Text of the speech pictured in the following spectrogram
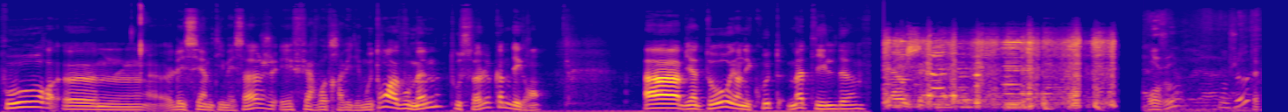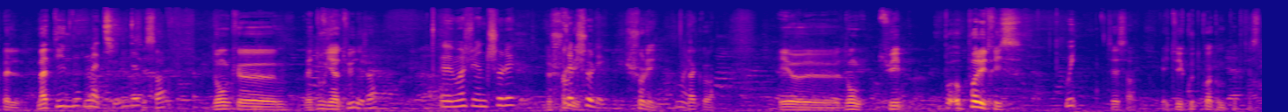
pour euh, laisser un petit message et faire votre avis des moutons à vous-même, tout seul, comme des grands. À bientôt et on écoute Mathilde. Bonjour, Bonjour, je t'appelle Mathilde, Mathilde. c'est ça Donc, euh, bah, d'où viens-tu déjà? Euh, moi je viens de Cholet. De Près de Cholet. Cholet, Ouais. d'accord. Et euh, donc, tu es Oui. C'est ça. Et tu écoutes quoi comme podcast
